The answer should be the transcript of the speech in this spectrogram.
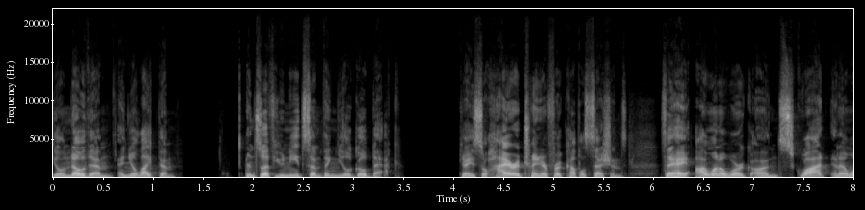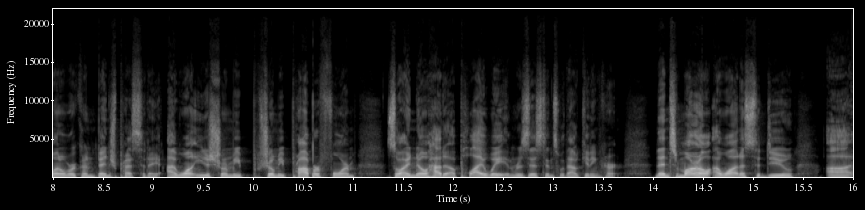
you'll know them, and you'll like them. And so if you need something, you'll go back. Okay, so hire a trainer for a couple sessions. Say, hey, I want to work on squat and I want to work on bench press today. I want you to show me show me proper form so I know how to apply weight and resistance without getting hurt. Then tomorrow I want us to do uh,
